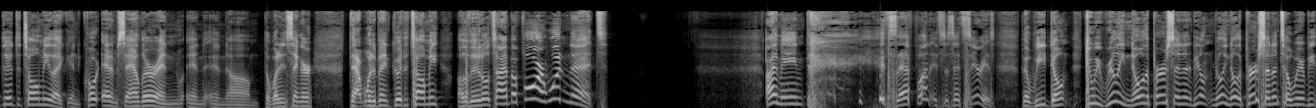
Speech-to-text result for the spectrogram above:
good to tell me, like in quote Adam Sandler and and and um, the Wedding Singer? That would have been good to tell me a little time before, wouldn't it? I mean, it's that fun. It's just that serious that we don't. Do we really know the person? We don't really know the person until we, we,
